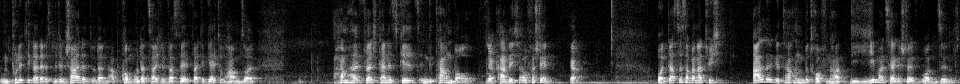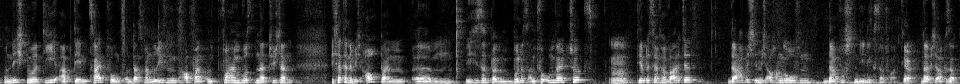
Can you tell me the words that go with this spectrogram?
ein Politiker, der das mit entscheidet oder ein Abkommen unterzeichnet, was weltweite Geltung haben soll, haben halt vielleicht keine Skills in Gitarrenbau. Ja. Kann ich auch verstehen. ja, Und dass es aber natürlich alle Gitarren betroffen hat, die jemals hergestellt worden sind und nicht nur die ab dem Zeitpunkt und das war ein riesen Aufwand und vor allem wussten natürlich dann, ich hatte nämlich auch beim, ähm, wie hieß das, beim Bundesamt für Umweltschutz, mhm. die haben das ja verwaltet, da habe ich nämlich auch angerufen, da wussten die nichts davon. Ja. Da habe ich auch gesagt,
